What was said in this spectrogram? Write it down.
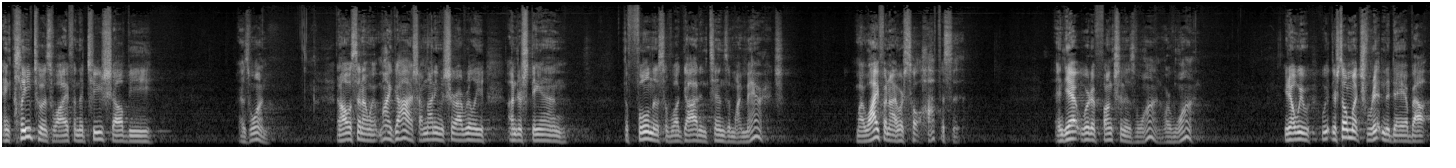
and cleave to his wife, and the two shall be as one. And all of a sudden I went, My gosh, I'm not even sure I really understand the fullness of what God intends in my marriage. My wife and I were so opposite. And yet we're to function as one. We're one. You know, we, we, there's so much written today about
